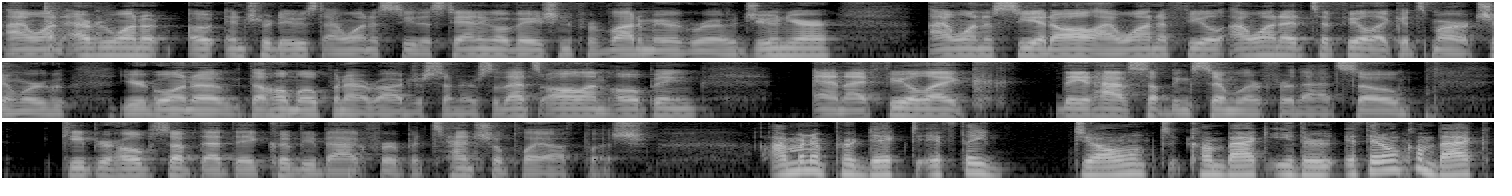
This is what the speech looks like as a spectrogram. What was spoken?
I want everyone uh, introduced. I want to see the standing ovation for Vladimir Guerrero Jr. I want to see it all. I want to feel. I want it to feel like it's March and we're you're going to the home opener at Rogers Center. So that's all I'm hoping, and I feel like they'd have something similar for that. So keep your hopes up that they could be back for a potential playoff push. I'm gonna predict if they don't come back either if they don't come back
